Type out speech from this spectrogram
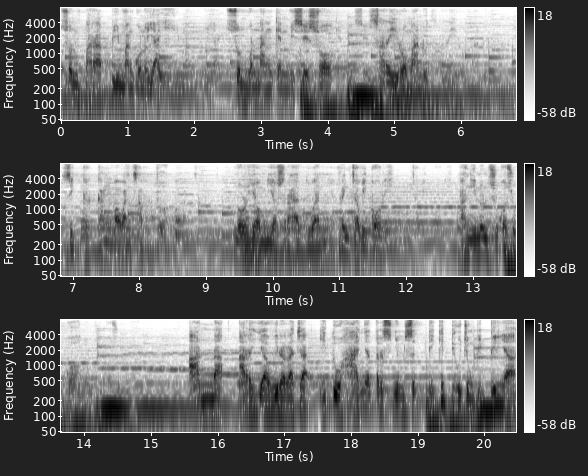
sun parabi mangkono yai. Sun wenang ken wiseso, sareiro manut. Sigekang wawan sabdo. Nulyo miyos rahaduan ring jawi kori. Anginun suko-suko. Anak Arya Wiraraja itu hanya tersenyum sedikit di ujung bibirnya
